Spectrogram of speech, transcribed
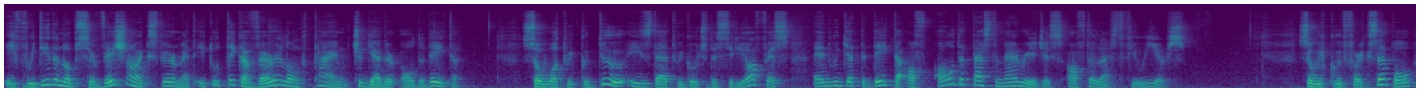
If we did an observational experiment, it would take a very long time to gather all the data. So what we could do is that we go to the city office and we get the data of all the past marriages of the last few years. So we could, for example,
